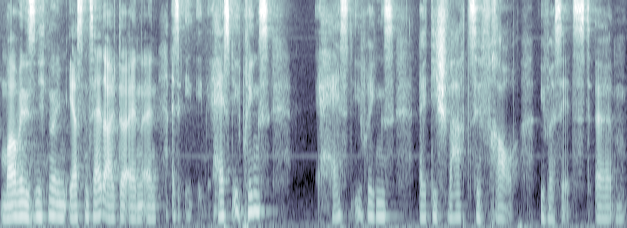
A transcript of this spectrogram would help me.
Morwen ist nicht nur im ersten Zeitalter ein, ein also heißt übrigens, heißt übrigens äh, die schwarze Frau übersetzt. Ähm,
